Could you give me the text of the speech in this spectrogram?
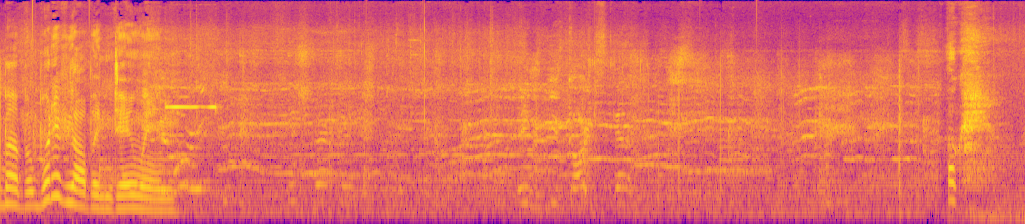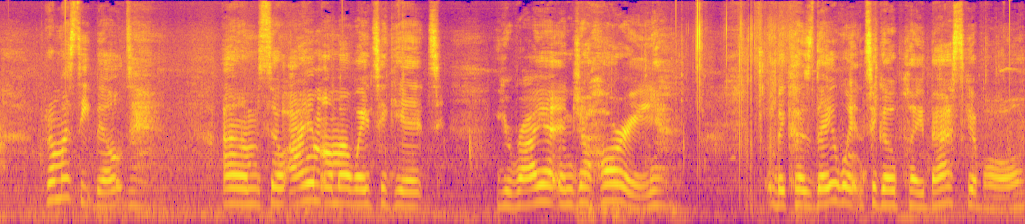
Bubba, what have y'all been doing? Okay, put on my seatbelt. Um, so I am on my way to get Euriah and Jahari because they went to go play basketball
